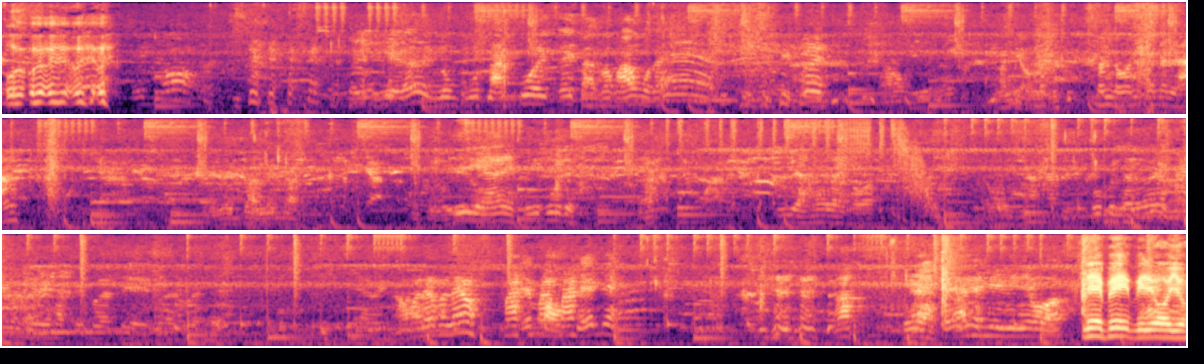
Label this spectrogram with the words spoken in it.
โอ้ยโอ้ยโอ้ยโอ้ยโอ้ยลุงกูตัดกล้วยไอ้ตัดมะพร้าวหมดแล้วนี่ไงนี่พูดดินี่อยากให้อะไรเขาอะ พูดไปเลยเอามาเร็วมาเร็วมามามาเนี่ยนี่ไงอันนี้มีวิดีโอเหรอนี่พี่วิดีโออยู่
